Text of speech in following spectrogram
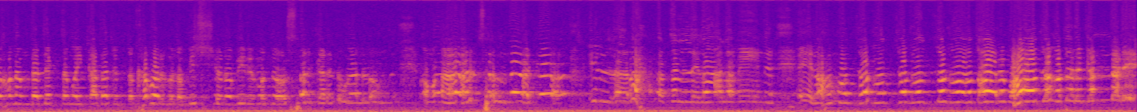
যখন আমরা দেখতাম ওই কাঁটাযুক্ত খাবারগুলো বিশ্ব নবীর মতো সরকারে তো আলম আমার সাল্লাকা ইল্লা রাহমাতাল লিল আলামিন এই রহমত জগৎ জগৎ জগৎ আর মহা জগতের কান্ডারি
